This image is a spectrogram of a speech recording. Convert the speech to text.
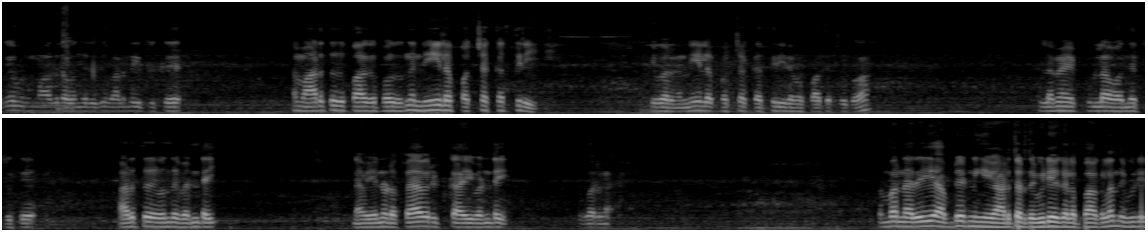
ஒரே ஒரு மாதுளை வந்துருக்கு வளர்ந்துக்கிட்டு நம்ம அடுத்தது பார்க்க போகிறது வந்து நீல பச்சை கத்திரி. இவருங்க பாருங்க நீல பச்சை கத்திரி நம்ம பார்த்துட்ருக்கோம் எல்லாமே ஃபுல்லாக வந்துட்டுருக்கு அடுத்தது வந்து வெண்டை. நம்ம என்னோடய ஃபேவரட் காய் வெண்டை. பாருங்கள் இந்த மாதிரி நிறைய அப்டேட் நீங்கள் அடுத்தடுத்த வீடியோக்களை பார்க்கலாம். இந்த வீடியோ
